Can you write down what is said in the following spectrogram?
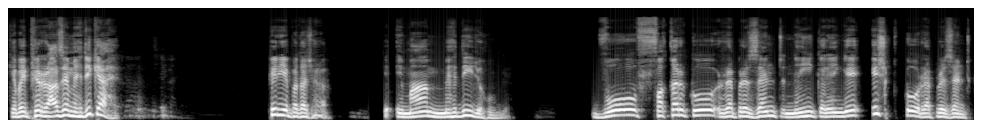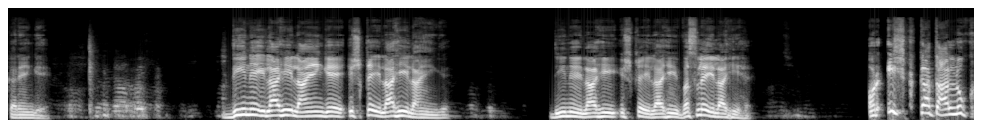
کہ بھائی پھر راز مہدی کیا ہے؟ پھر یہ پتا چلا کہ امام مہدی جو ہوں گے، وہ فقر کو ریپرزینٹ نہیں کریں گے، عشق کو ریپرزینٹ کریں گے۔ دین الہی لائیں گے، عشق الہی لائیں گے۔ دین الہی، عشق الہی وسل الہی ہے۔ اور عشق کا تعلق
